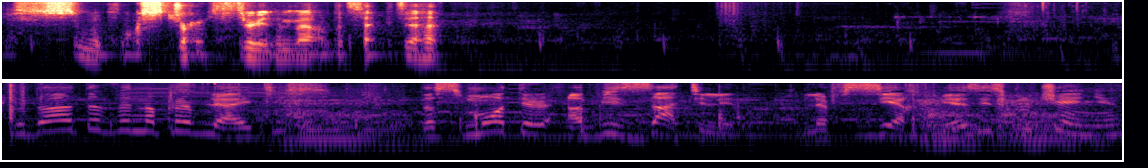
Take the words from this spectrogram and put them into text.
Just walk straight through the metal detector. И куда-то вы направляетесь? Досмотр обязателен для всех, без исключения.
